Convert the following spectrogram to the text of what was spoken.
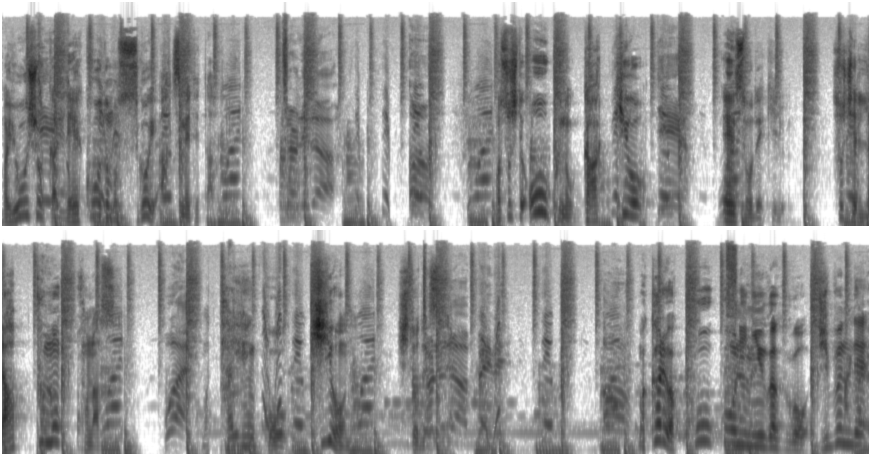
あ、幼少期からレコードもすごい集めてたという、まあ、そして多くの楽器を演奏できる。そしてラップもこなす、まあ、大変こう器用な人ですね。まあ、彼は高校に入学後自分で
